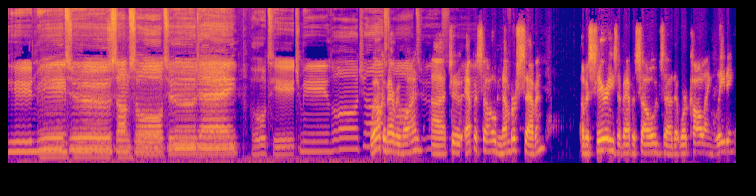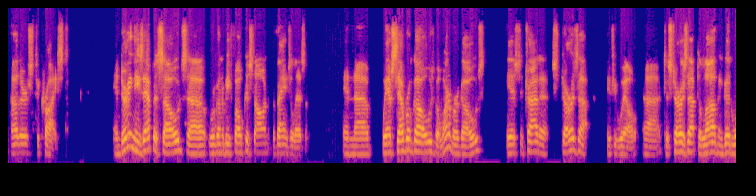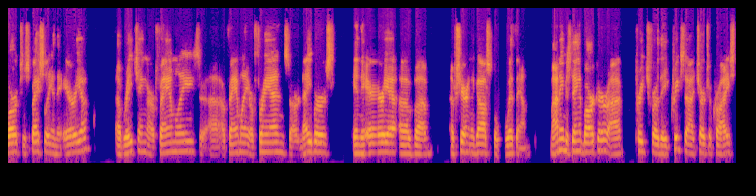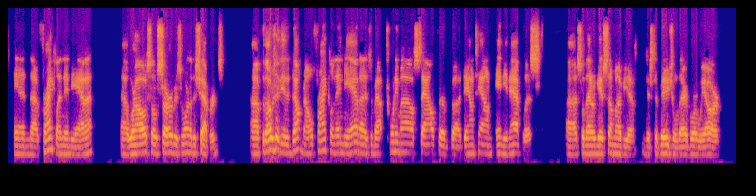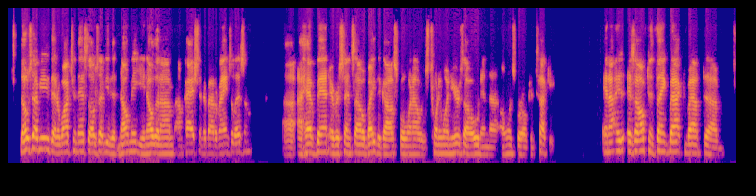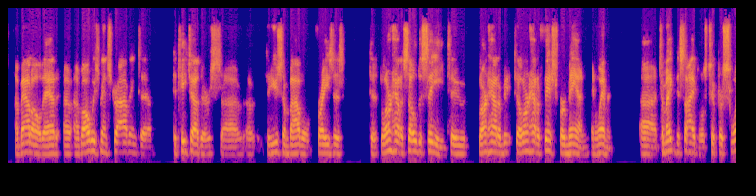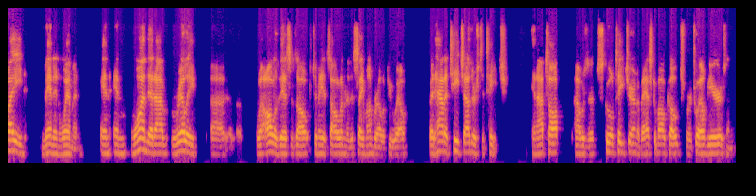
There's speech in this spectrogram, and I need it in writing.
Lead me to some soul today. Oh, teach me, Lord. Welcome, everyone, uh, to episode number seven of a series of episodes uh, that we're calling Leading Others to Christ. And during these episodes, uh, we're going to be focused on evangelism. And uh, we have several goals, but one of our goals is to try to stir us up, if you will, uh, to stir us up to love and good works, especially in the area of reaching our families, uh, our family, our friends, our neighbors in the area of, uh, of sharing the gospel with them. My name is Dan Barker. I preach for the Creekside Church of Christ in uh, Franklin, Indiana, uh, where I also serve as one of the shepherds. Uh, for those of you that don't know, Franklin, Indiana is about 20 miles south of downtown Indianapolis. Uh, so that'll give some of you just a visual there of where we are. Those of you that are watching this, those of you that know me, you know that I'm, I'm passionate about evangelism. Uh, I have been ever since I obeyed the gospel when I was 21 years old in uh, Owensboro, Kentucky. And I, as I often think back about uh, about all that, I've always been striving to to teach others, uh, uh, to use some Bible phrases, to learn how to sow the seed, to learn how to be, to learn how to fish for men and women, uh, to make disciples, to persuade men and women. And and one that I really, uh, well, all of this is all to me. It's all under the same umbrella, if you will. But how to teach others to teach. And I taught. I was a school teacher and a basketball coach for 12 years, and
